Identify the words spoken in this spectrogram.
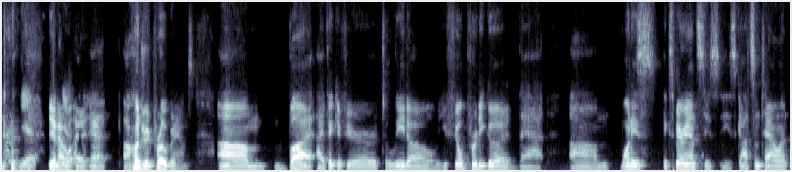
yeah, you know, yeah. at a hundred programs. Um, but I think if you're Toledo, you feel pretty good that um, one, he's experienced, he's he's got some talent,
